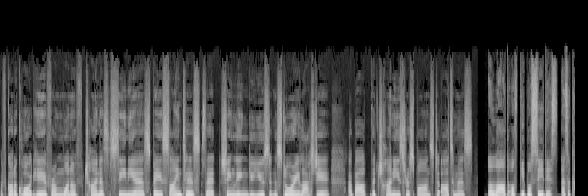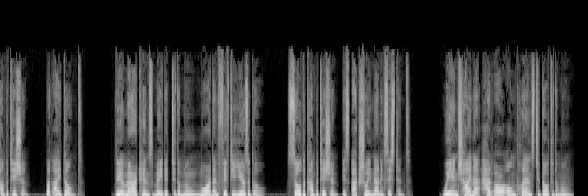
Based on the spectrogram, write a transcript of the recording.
I've got a quote here from one of China's senior space scientists that Xin Ling you used in the story last year about the Chinese response to Artemis. A lot of people see this as a competition, but I don't. The Americans made it to the moon more than 50 years ago, so the competition is actually non existent. We in China had our own plans to go to the moon,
